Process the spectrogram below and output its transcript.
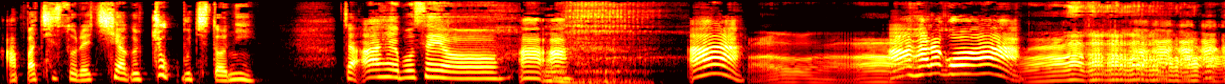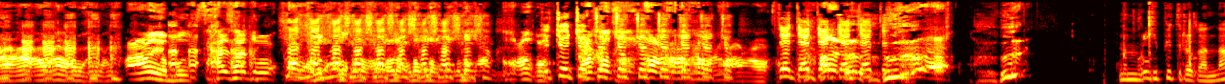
아빠 칫솔에 치약을 쭉 묻히더니 자, 아 해보세요. 아, 아. 아! 아, 하라고! 아! 아, 여보, 살살 좀. 너무 깊이 들어갔나?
